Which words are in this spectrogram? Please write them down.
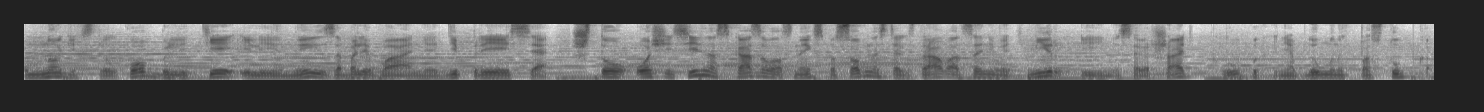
У многих стрелков были те или иные заболевания, депрессия, что очень сильно сказывалось на их способностях здраво оценивать мир и не совершать глупых и необдуманных поступков.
